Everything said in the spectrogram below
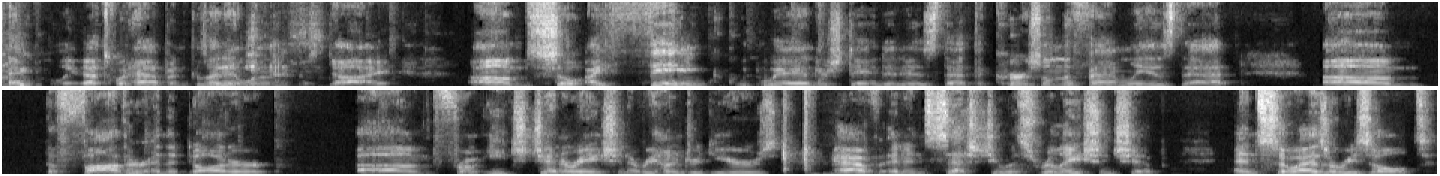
thankfully, that's what happened because I didn't want him to just die. Um, so I think the way I understand it is that the curse on the family is that um, the father and the daughter um, from each generation, every hundred years, have an incestuous relationship, and so as a result,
